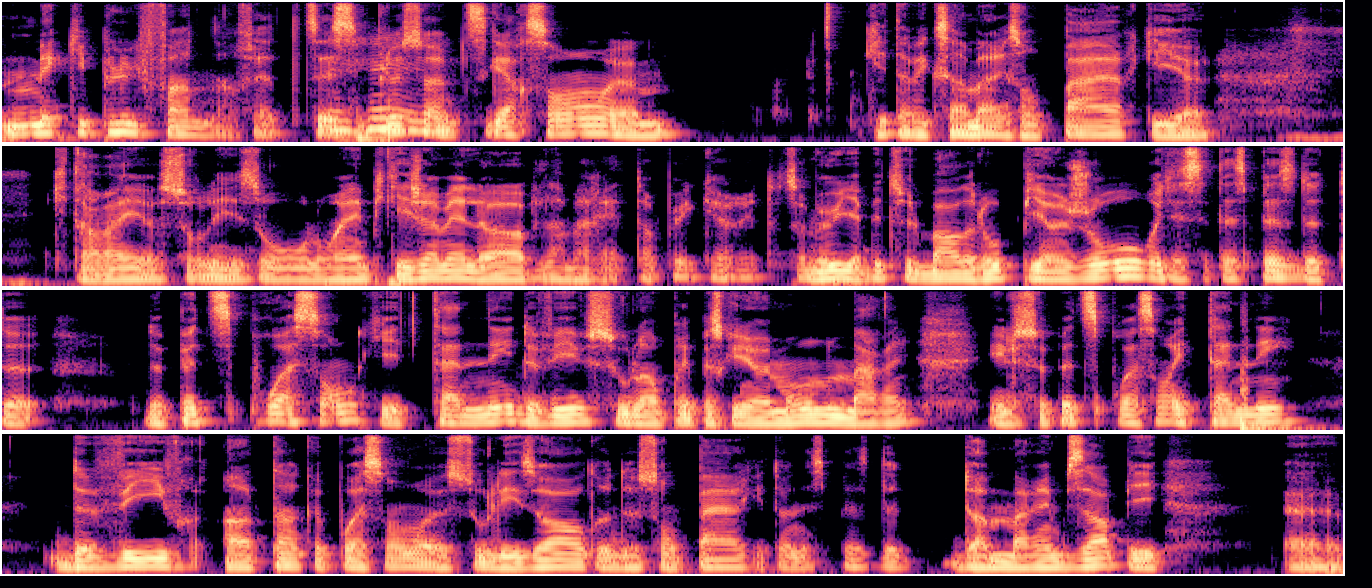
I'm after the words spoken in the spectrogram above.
Mais qui est plus fun, en fait. C'est plus un petit garçon euh, qui est avec sa mère et son père qui. euh, qui travaille euh, sur les eaux au loin, puis qui est jamais là, puis la mère est un peu écœurée, tout ça. Mais eux, ils habitent sur le bord de l'eau, puis un jour, il y a cette espèce de, de, de petit poisson qui est tanné de vivre sous l'emprise, parce qu'il y a un monde marin, et ce petit poisson est tanné de vivre en tant que poisson euh, sous les ordres de son père, qui est une espèce de d'homme marin bizarre, puis euh,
